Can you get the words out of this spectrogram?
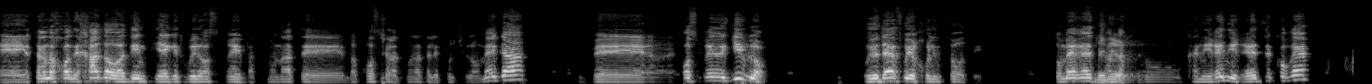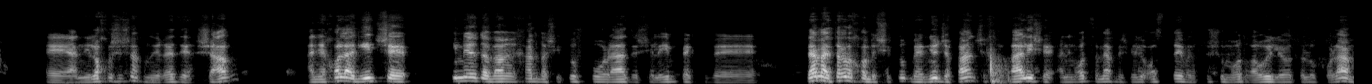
אה, יותר נכון אחד האוהדים תייג את וויל אה, בפוסט של התמונת אליפות של אומגה, ואוספריי הגיב לו, הוא יודע איפה הוא יכול למצוא אותי. זאת אומרת בדיוק. שאנחנו כנראה נראה את זה קורה, אני לא חושב שאנחנו נראה את זה ישר, אני יכול להגיד שאם יש דבר אחד בשיתוף פעולה הזה של אימפקט ו... אתה יודע מה יותר נכון בשיתוף בניו ג'פאן שחבל לי שאני מאוד שמח בשבילי אוספריי ואני חושב שהוא מאוד ראוי להיות אלוף עולם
